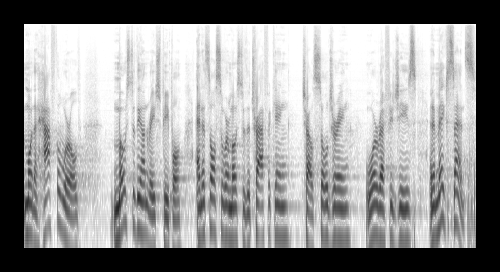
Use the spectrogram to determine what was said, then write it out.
more than half the world, most of the unreached people, and it's also where most of the trafficking, child soldiering, war refugees, and it makes sense.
